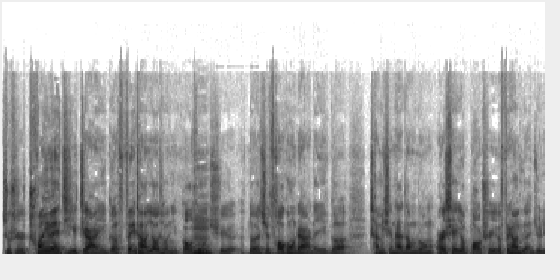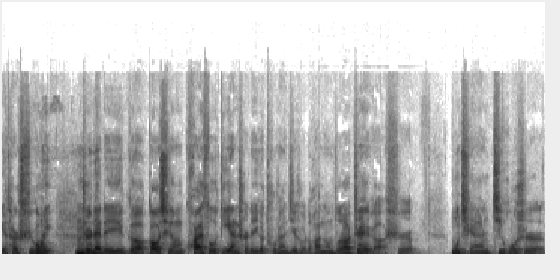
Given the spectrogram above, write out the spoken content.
就是穿越机这样一个非常要求你高速嗯去、对去操控这样的一个产品形态当中，而且又保持一个非常远距离，它是十公里嗯之内的一个高清、快速、低延迟的一个图传技术的话，能做到这个是目前几乎是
